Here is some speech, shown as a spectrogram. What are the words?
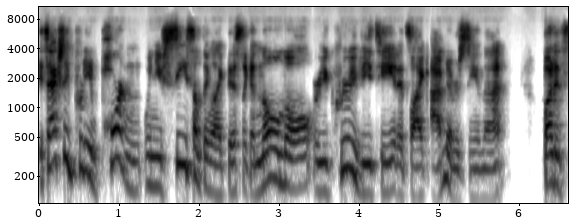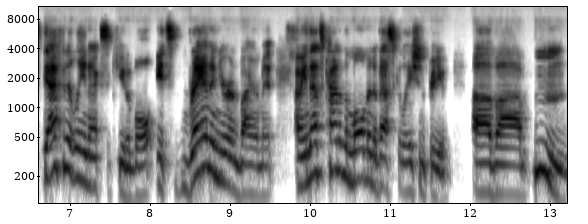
it's actually pretty important when you see something like this, like a null null, or you query VT, and it's like I've never seen that, but it's definitely an executable. It's ran in your environment. I mean, that's kind of the moment of escalation for you. Of uh, hmm,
